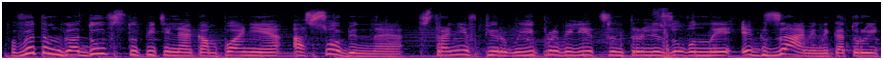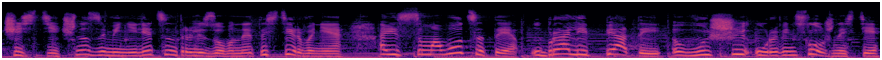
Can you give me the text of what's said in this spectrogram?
В этом году вступительная кампания особенная. В стране впервые провели централизованные экзамены, которые частично заменили централизованное тестирование. А из самого ЦТ убрали пятый, высший уровень сложности.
